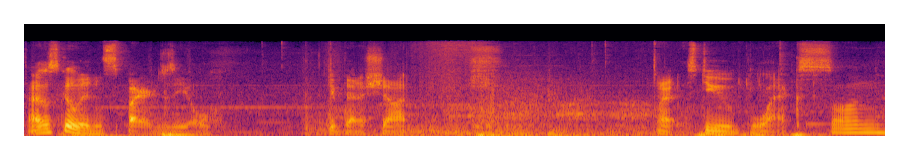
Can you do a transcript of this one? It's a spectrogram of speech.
Alright, let's go with Inspired Zeal. Give that a shot. Alright, let's do Black Sun.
